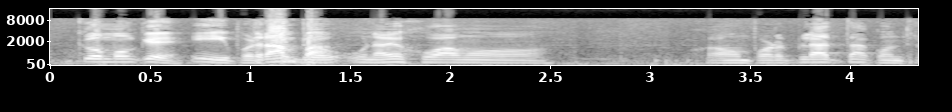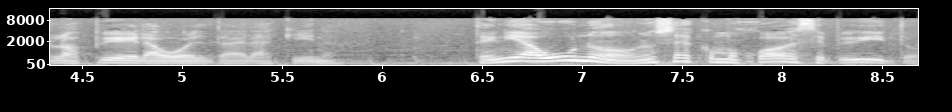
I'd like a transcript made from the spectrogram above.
¿Cómo qué? Y por Trampa. ejemplo, una vez jugamos, jugamos por plata contra los pibes de la vuelta de la esquina. Tenía uno, no sabes cómo jugaba ese pibito.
